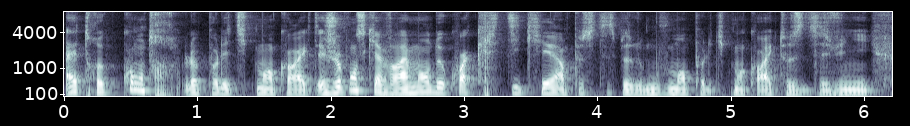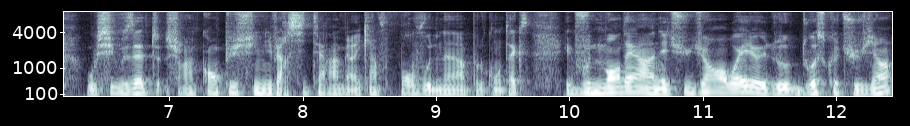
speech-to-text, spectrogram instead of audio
être contre le politiquement correct. Et je pense qu'il y a vraiment de quoi critiquer un peu cette espèce de mouvement politiquement correct aux États-Unis. Ou si vous êtes sur un campus universitaire américain, pour vous donner un peu le contexte, et que vous demandez à un étudiant, ouais, d'où est-ce que tu viens,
